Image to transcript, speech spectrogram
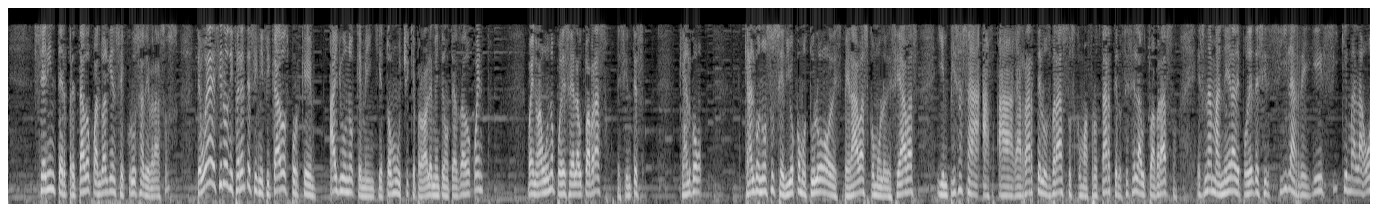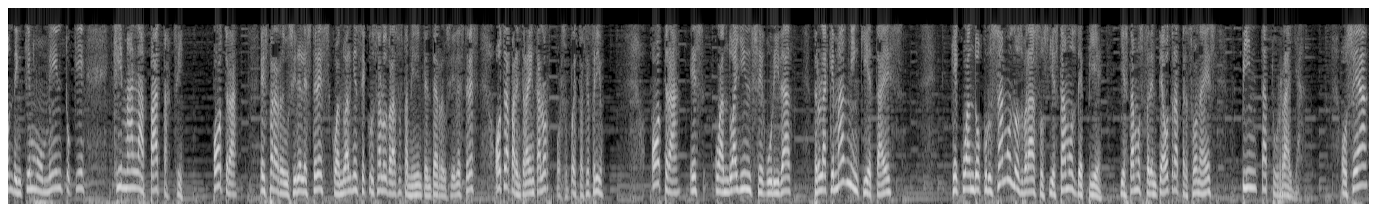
ser interpretado cuando alguien se cruza de brazos. Te voy a decir los diferentes significados porque hay uno que me inquietó mucho y que probablemente no te has dado cuenta. Bueno, a uno puede ser el autoabrazo. Te sientes que algo que algo no sucedió como tú lo esperabas, como lo deseabas, y empiezas a, agarrarte los brazos, como a frotártelos, es el autoabrazo. Es una manera de poder decir, sí la regué, sí, qué mala onda, en qué momento, qué, qué mala pata, sí. Otra es para reducir el estrés. Cuando alguien se cruza los brazos también intenta reducir el estrés. Otra para entrar en calor, por supuesto, hace frío. Otra es cuando hay inseguridad. Pero la que más me inquieta es que cuando cruzamos los brazos y estamos de pie y estamos frente a otra persona es pinta tu raya. O sea,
